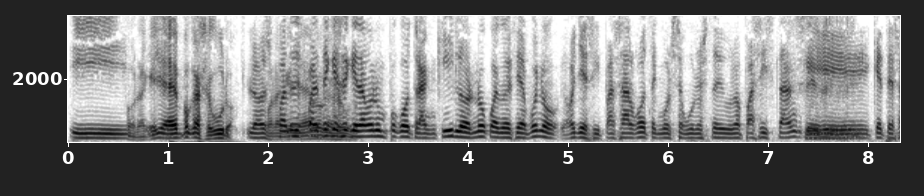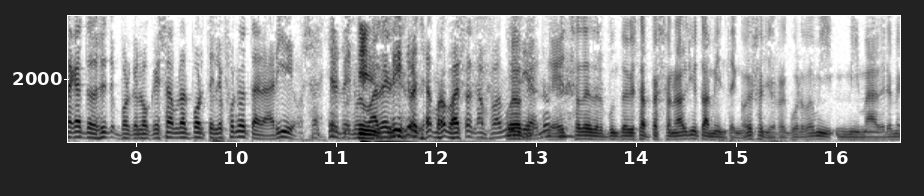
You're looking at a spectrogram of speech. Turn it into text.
Y Por aquella época, seguro. los Por padres parece que se quedaban un poco tranquilos, ¿no? Cuando decías, bueno, oye, si pasa algo, tengo el seguro este de Europa Sí, que, sí. que te saca en todos porque lo que es hablar por teléfono tararío, o sea, desde Nueva Delhi sí. no llamabas a la Bueno, familia, de, ¿no? de hecho, desde el punto de vista personal, yo también tengo eso. Yo recuerdo, mi, mi madre me,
